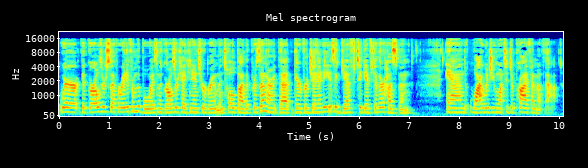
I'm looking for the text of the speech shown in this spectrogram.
where the girls are separated from the boys, and the girls are taken into a room and told by the presenter that their virginity is a gift to give to their husband, and why would you want to deprive him of that?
